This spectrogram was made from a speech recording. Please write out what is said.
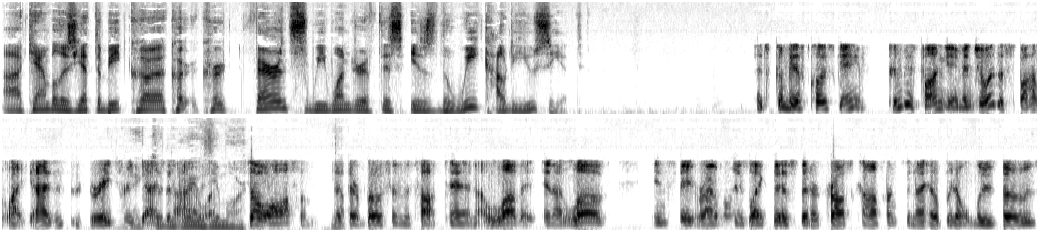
Uh, Campbell is yet to beat Kirk, Kirk Ferentz. We wonder if this is the week. How do you see it? It's going to be a close game it's going to be a fun game. Enjoy the spotlight, guys. This is great for you guys at Iowa. So awesome yep. that they're both in the top ten. I love it, and I love in-state rivalries like this that are cross-conference, and I hope we don't lose those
